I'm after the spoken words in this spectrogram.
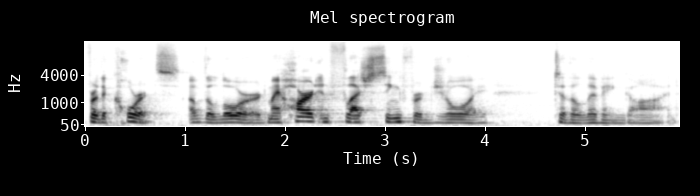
for the courts of the Lord. My heart and flesh sing for joy to the living God.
